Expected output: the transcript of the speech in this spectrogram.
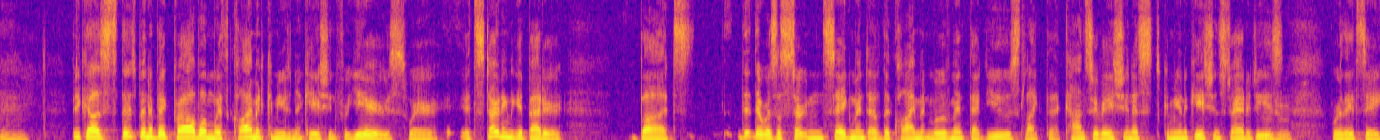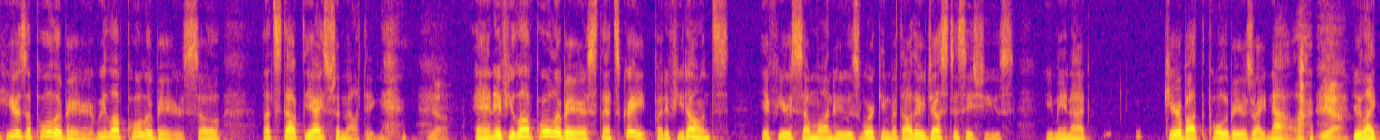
Mm-hmm. Because there's been a big problem with climate communication for years, where it's starting to get better, but th- there was a certain segment of the climate movement that used like the conservationist communication strategies, Mhm. where they'd say, "Here's a polar bear. We love polar bears, so let's stop the ice from melting." Yeah. And if you love polar bears, that's great. But if you don't, if you're someone who's working with other justice issues, you may not care about the polar bears right now. Yeah. you're like,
